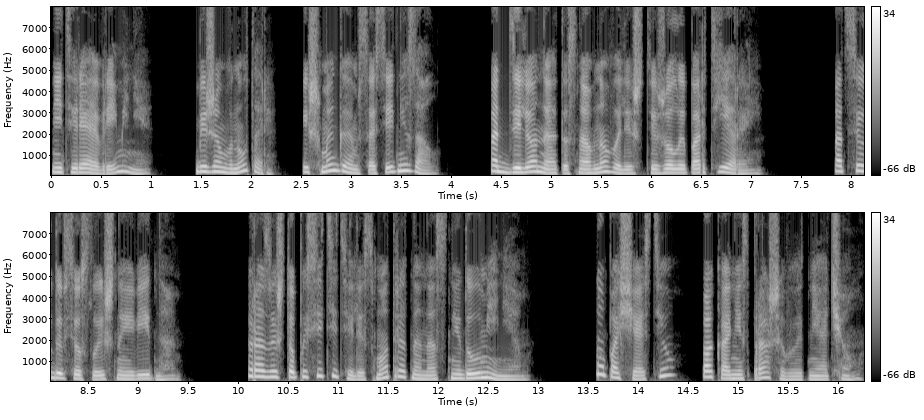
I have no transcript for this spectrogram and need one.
не теряя времени, бежим внутрь и шмыгаем в соседний зал, отделенный от основного лишь тяжелой портьерой. Отсюда все слышно и видно. Разве что посетители смотрят на нас с недоумением. Но, по счастью, пока не спрашивают ни о чем.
